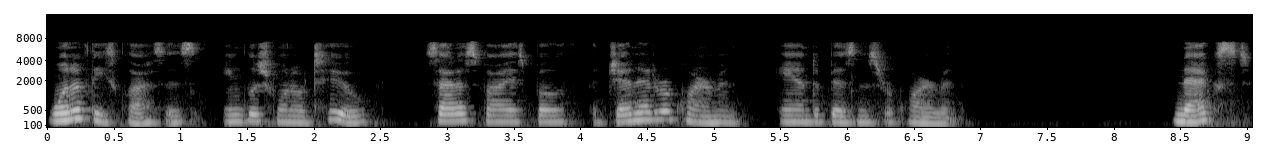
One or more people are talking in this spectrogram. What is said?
One of these classes, English 102, satisfies both a Gen Ed requirement and a business requirement. Next,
